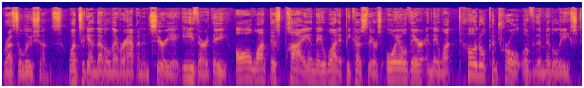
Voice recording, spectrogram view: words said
resolutions. Once again, that'll never happen in Syria either. They all want this pie and they want it because there's oil there and they want total control over the Middle East.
